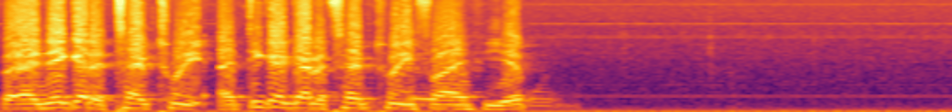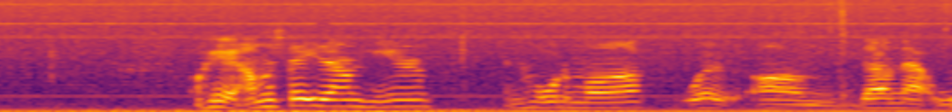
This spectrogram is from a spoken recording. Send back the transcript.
But I did get a Type 20. I think I got a Type 25. Yep. Okay, I'm gonna stay down here and hold him off. Where, um, down that one.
